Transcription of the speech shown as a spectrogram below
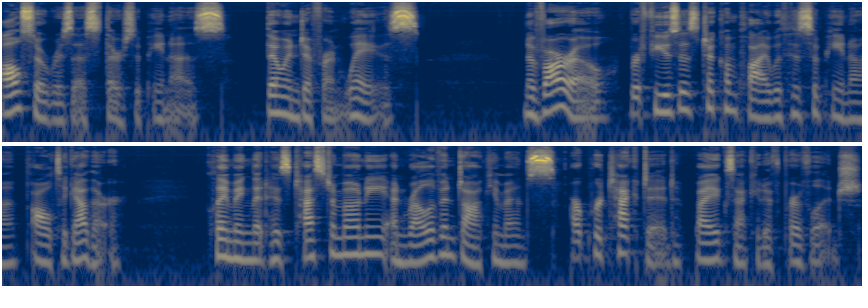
also resist their subpoenas, though in different ways. Navarro refuses to comply with his subpoena altogether claiming that his testimony and relevant documents are protected by executive privilege.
